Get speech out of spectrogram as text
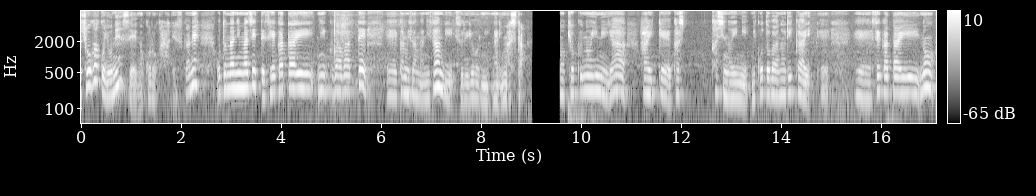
小学校4年生の頃からですかね大人に混じって聖歌隊に加わって、えー、神様に賛美するようになりました曲の意味や背景歌詞歌詞の意味御言葉の理解、えーえー、聖歌隊の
